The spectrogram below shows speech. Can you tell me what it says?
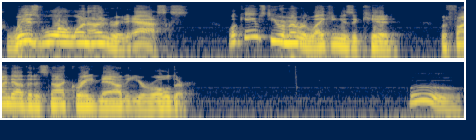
WizWar100 asks, "What games do you remember liking as a kid, but find out that it's not great now that you're older?" Ooh,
